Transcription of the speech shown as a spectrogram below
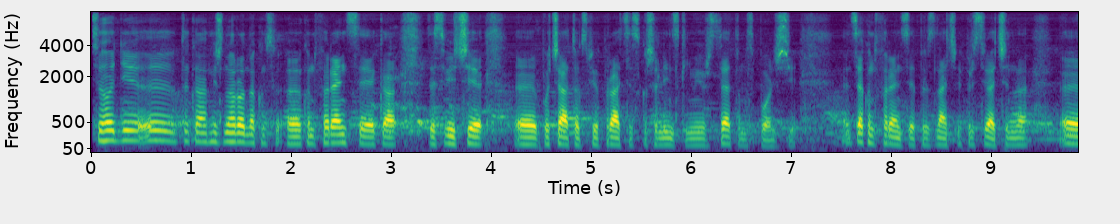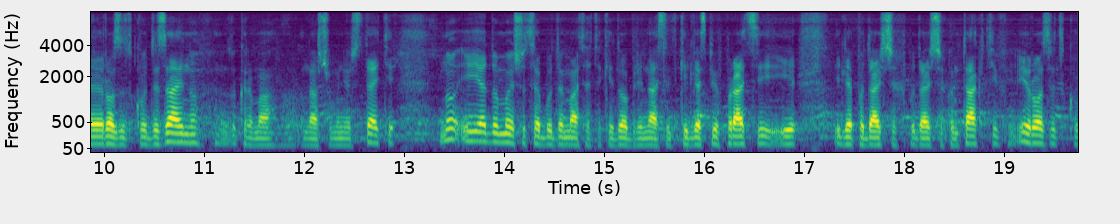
Сьогодні е, така міжнародна е, конференція, яка засвідчує е, початок співпраці з Кошалінським університетом з Польщі. Ця конференція присвячена розвитку дизайну, зокрема в нашому університеті. Ну і я думаю, що це буде мати такі добрі наслідки для співпраці і, для подальших подальших контактів і розвитку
